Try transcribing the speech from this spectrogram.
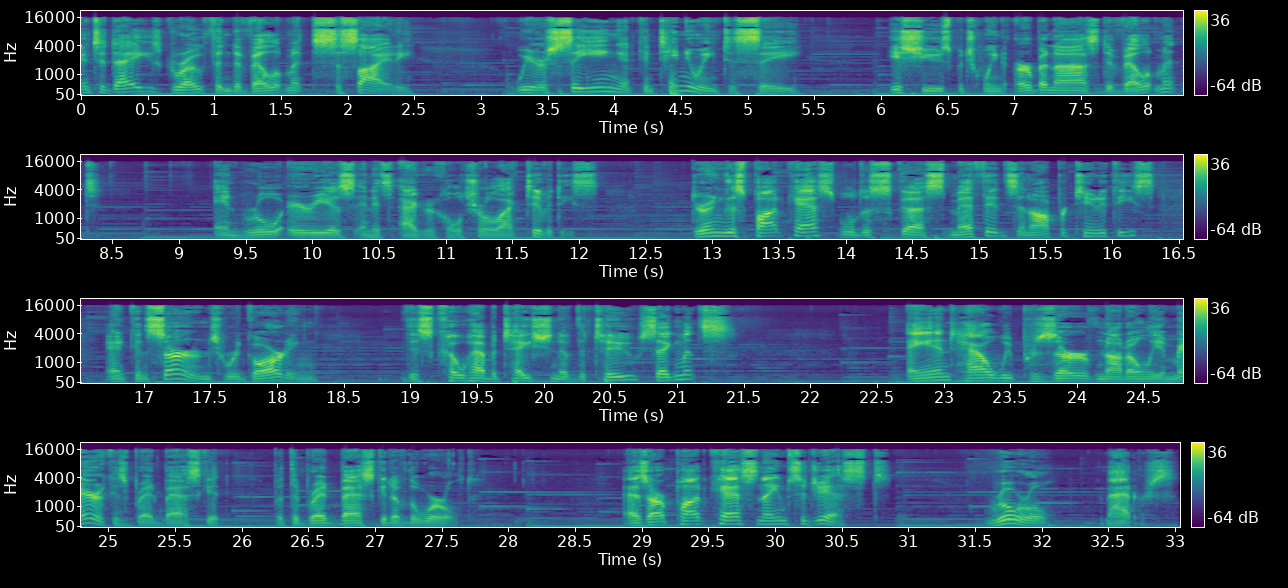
In today's growth and development society, we are seeing and continuing to see issues between urbanized development and rural areas and its agricultural activities. During this podcast, we'll discuss methods and opportunities and concerns regarding this cohabitation of the two segments and how we preserve not only America's breadbasket, but the breadbasket of the world. As our podcast name suggests, rural matters.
